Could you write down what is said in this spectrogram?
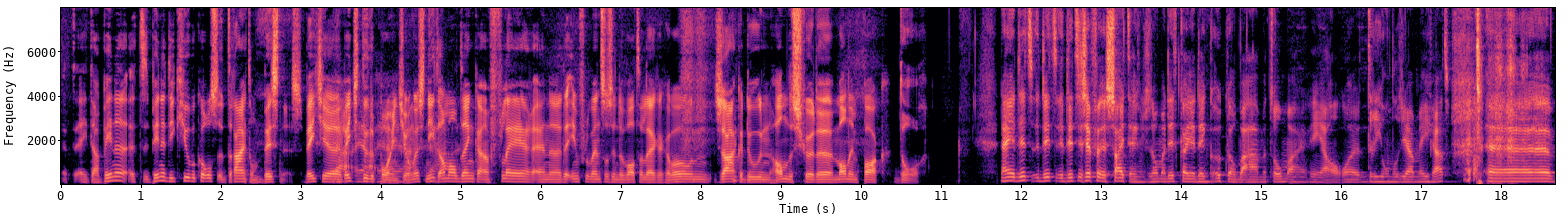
Het, daar binnen, het, binnen die cubicles, het draait om business. Beetje, ja, beetje to the point, jongens. Niet allemaal denken aan flair en uh, de influencers in de watten leggen. Gewoon zaken doen, handen schudden, man in pak, door. Nou ja, dit, dit, dit is even een side tangent, maar dit kan je denk ik ook wel beamen, Tom, aangezien je al uh, 300 jaar meegaat. uh,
